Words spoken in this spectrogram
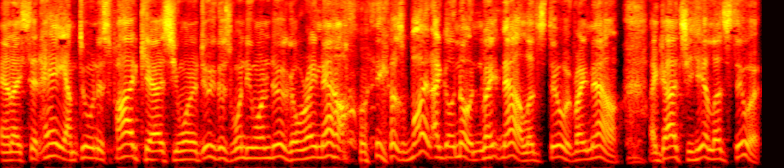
and I said, Hey, I'm doing this podcast. You want to do it? He goes, When do you want to do it? I go right now. he goes, What? I go, No, right now. Let's do it right now. I got you here. Let's do it.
